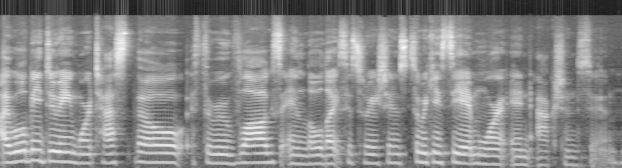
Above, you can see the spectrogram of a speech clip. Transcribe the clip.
I will be doing more tests though through vlogs in low light situations so we can see it more in action soon.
